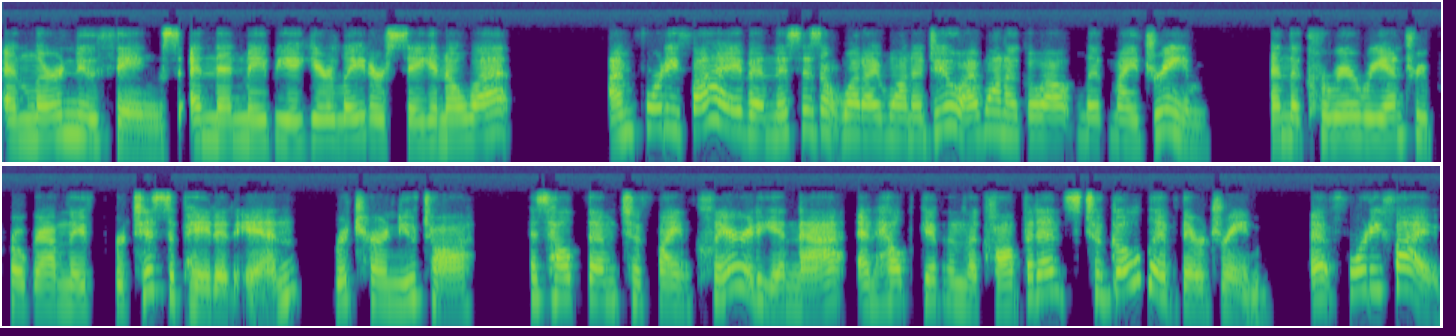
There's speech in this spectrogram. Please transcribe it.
and learn new things. And then maybe a year later say, you know what? I'm 45 and this isn't what I want to do. I want to go out and live my dream. And the career reentry program they've participated in, Return Utah, has helped them to find clarity in that and help give them the confidence to go live their dream at 45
